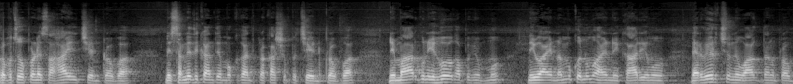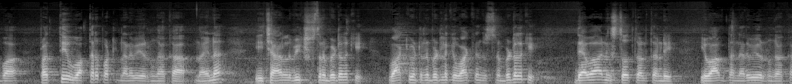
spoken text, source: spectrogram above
కృప చూపండి సహాయం చేయండి ప్రభా. నీ సన్నిధి కాంతి మొక్క కాంతి ప్రకాశింప చేయండి ప్రభా. నీ మార్గుని యెహోవాకు అప్పగింపు నీవు ఆయన నమ్ముకును ఆయన నీ కార్యము నెరవేర్చుని వాగ్దానం ప్రభా. ప్రతి ఒక్కరి పట్ల నెరవేరును గాక నాయన. ఈ ఛానల్ వీక్షిస్తున్న బిడ్డలకి వాక్యం వింటున్న బిడ్డలకి వాక్యం చూస్తున్న బిడ్డలకి దేవానికి స్తోత్రాలు తండ్రి. ఈ వాగ్దానం నెరవేరును గాక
